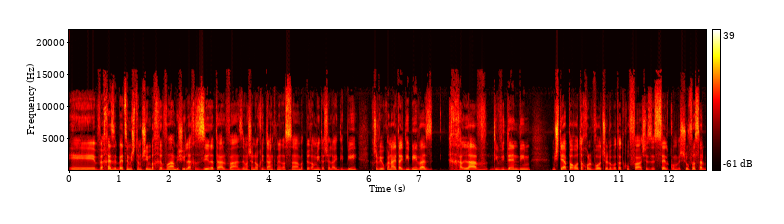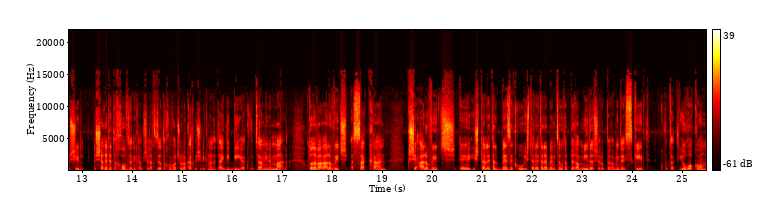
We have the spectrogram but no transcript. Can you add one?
אה, ואחרי זה בעצם משתמשים בחברה בשביל להחזיר את ההלוואה. זה מה שנוחי דנקנר עשה בפירמידה של IDB. תחשבי, הוא קנה את IDB ואז חלב דיבידנדים משתי הפרות החולבות שלו באותה תקופה, שזה סלקום ושופרסל, בשביל לשרת את החוב, זה נקרא, בשביל להחזיר את החובות שהוא לקח בשביל לקנות את IDB, הקבוצה מלמעלה. אותו דבר אלוביץ' עשה כאן. כשאלוביץ' אה, השתלט על בזק, הוא השתלט עליה באמצעות הפירמידה שלו, פירמידה עסקית, קבוצת יורוקום,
